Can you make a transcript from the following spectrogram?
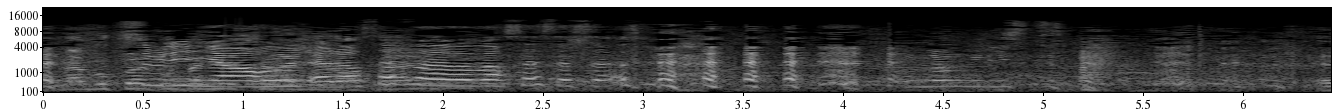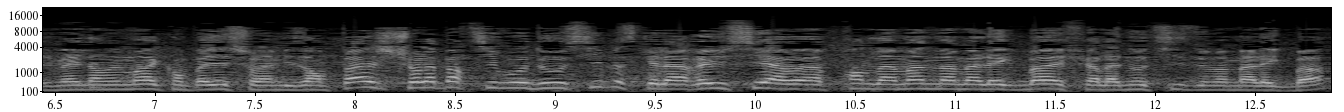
Ah, Souligné en rouge. Alors ça, faudrait revoir ça, ça, ça. Une longue liste. Elle m'a énormément accompagné sur la mise en page, sur la partie vaudou aussi, parce qu'elle a réussi à prendre la main de Mama Legba et faire la notice de Mama Legba.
